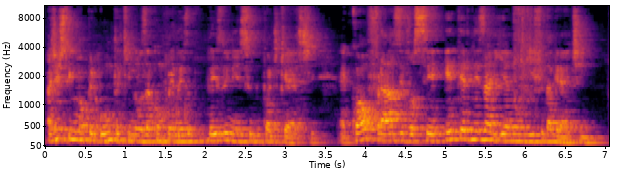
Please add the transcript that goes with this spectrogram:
A gente tem uma pergunta que nos acompanha desde, desde o início do podcast. É qual frase você eternizaria num GIF da Gretchen?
